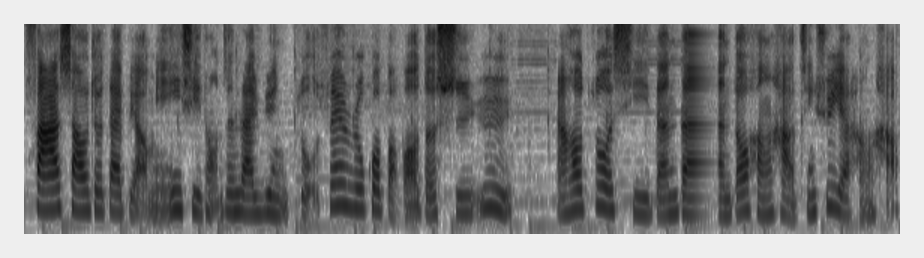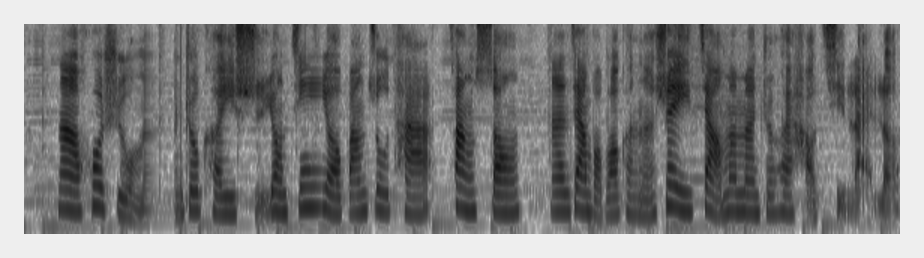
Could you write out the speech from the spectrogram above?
发烧就代表免疫系统正在运作。所以如果宝宝的食欲、然后作息等等都很好，情绪也很好。那或许我们就可以使用精油帮助他放松，那这样宝宝可能睡一觉，慢慢就会好起来了。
